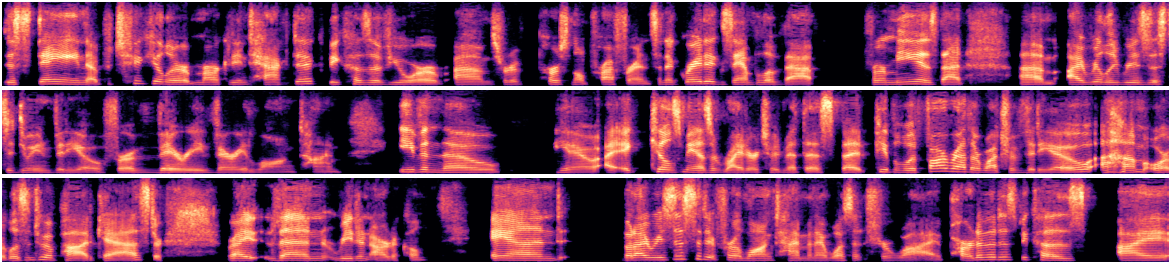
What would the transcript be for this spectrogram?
disdain a particular marketing tactic because of your um, sort of personal preference. And a great example of that for me is that um, I really resisted doing video for a very, very long time, even though you know I, it kills me as a writer to admit this but people would far rather watch a video um, or listen to a podcast or right than read an article. And but i resisted it for a long time and i wasn't sure why part of it is because I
